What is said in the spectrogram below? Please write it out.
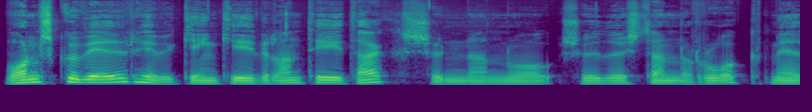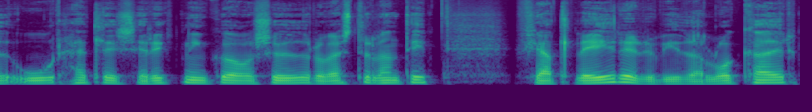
Vonsku veður hefur gengið yfir landi í dag, sunnan og söðaustan rók með úrhellis rigningu á söður og vesturlandi, fjallveir eru víða lokaðir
